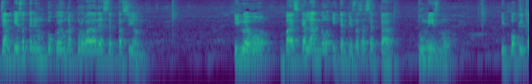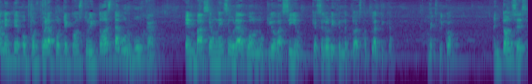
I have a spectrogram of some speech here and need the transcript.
ya empiezo a tener un poco de una probada de aceptación y luego va escalando y te empiezas a aceptar tú mismo hipócritamente o por fuera porque construí toda esta burbuja en base a una inseguridad o a un núcleo vacío, que es el origen de toda esta plática. ¿Me explicó? Entonces,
